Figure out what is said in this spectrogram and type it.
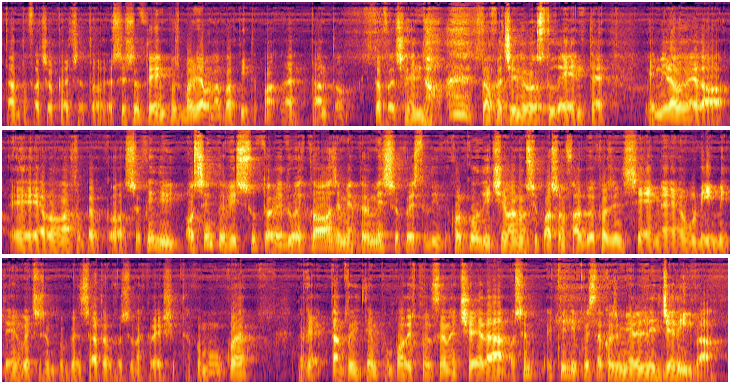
tanto faccio il calciatore. Allo stesso tempo sbagliavo una partita, ma eh, tanto sto facendo, sto facendo lo studente e mi laureerò e avrò un altro percorso. Quindi ho sempre vissuto le due cose, mi ha permesso questo di... Qualcuno diceva non si possono fare due cose insieme, è un limite, io invece ho sempre pensato che fosse una crescita. Comunque, perché tanto di tempo un po' a disposizione c'era, sempre... e quindi questa cosa mi alleggeriva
